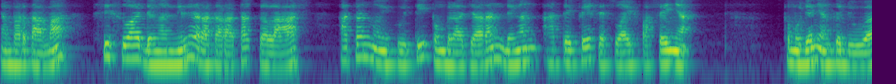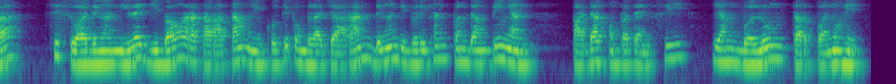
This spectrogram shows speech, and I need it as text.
Yang pertama, siswa dengan nilai rata-rata kelas akan mengikuti pembelajaran dengan ATP sesuai fasenya. Kemudian yang kedua, siswa dengan nilai di bawah rata-rata mengikuti pembelajaran dengan diberikan pendampingan pada kompetensi yang belum terpenuhi.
